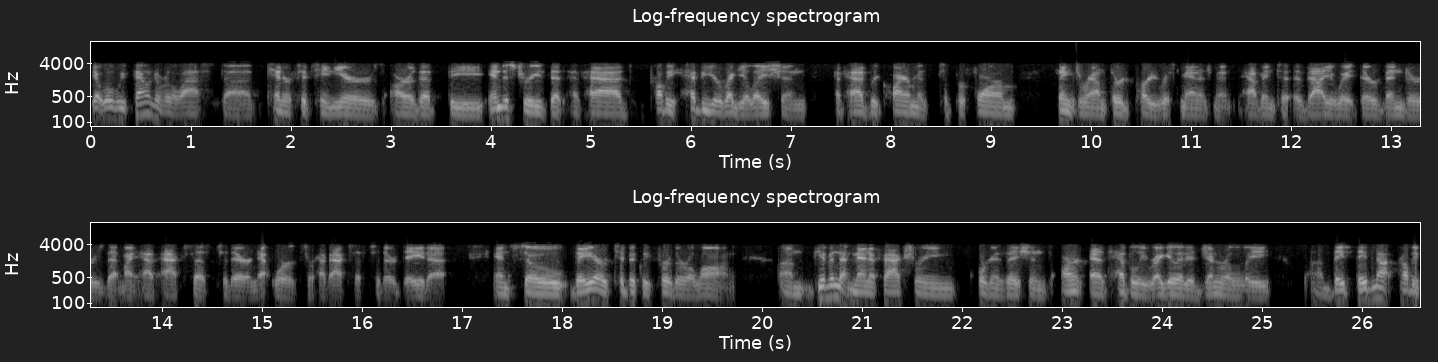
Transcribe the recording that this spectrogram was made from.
Yeah, what we found over the last uh, 10 or 15 years are that the industries that have had probably heavier regulation have had requirements to perform things around third party risk management, having to evaluate their vendors that might have access to their networks or have access to their data. And so they are typically further along. Um, given that manufacturing organizations aren't as heavily regulated generally, um, they, they've not probably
